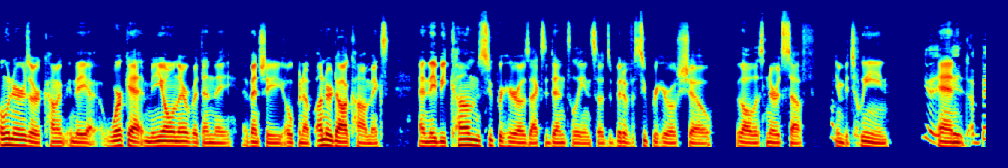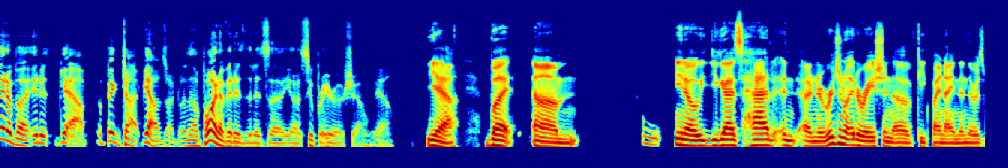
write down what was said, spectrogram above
owners or comic. And they uh, work at Mjolnir, but then they eventually open up Underdog Comics and they become superheroes accidentally and so it's a bit of a superhero show with all this nerd stuff in between it- And- it- a bit of a it is yeah a big time yeah. The point of it is that it's a you know superhero show. Yeah. Yeah but um you know you guys had an, an original iteration of geek by night and then there was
